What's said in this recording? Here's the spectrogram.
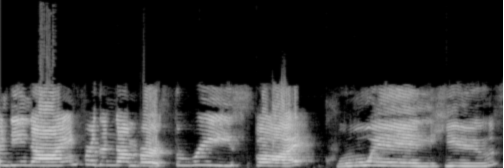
99 for the number 3 spot, Quinn Hughes.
